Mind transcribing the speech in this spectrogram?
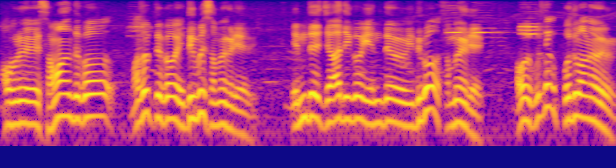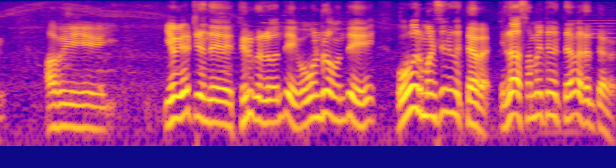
அவர் சமாதத்துக்கோ மதத்துக்கோ எதுவுமே சம்மந்தம் கிடையாது. எந்த ஜாதிக்கோ எந்த இதுக்கோ சம்மந்தம் கிடையாது. அவர் கொடுத்த பொதுவானவர். அவர் ஏ- அந்த இந்த திருக்குறள் வந்து ஒவ்வொன்றும் வந்து ஒவ்வொரு மனுஷனுக்கும் தேவை. எல்லா சமயத்துக்கும் தேவை எல்லாம் தேவை.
